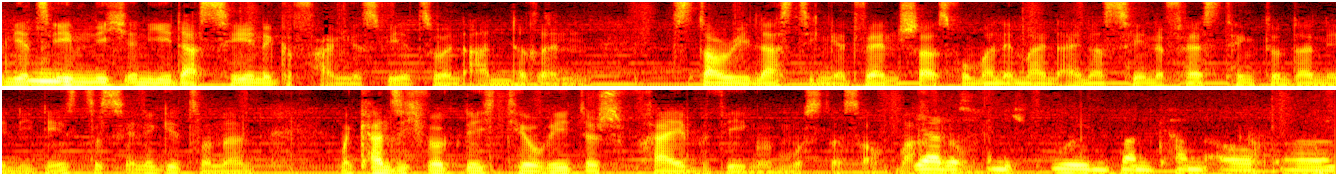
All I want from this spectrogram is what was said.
und jetzt mhm. eben nicht in jeder Szene gefangen ist, wie jetzt so in anderen storylastigen Adventures, wo man immer in einer Szene festhängt und dann in die nächste Szene geht, sondern man kann sich wirklich theoretisch frei bewegen und muss das auch machen. Ja, das finde ich cool und man kann auch äh,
